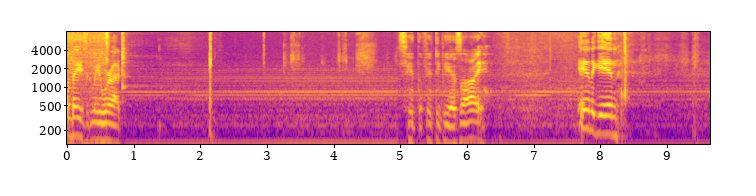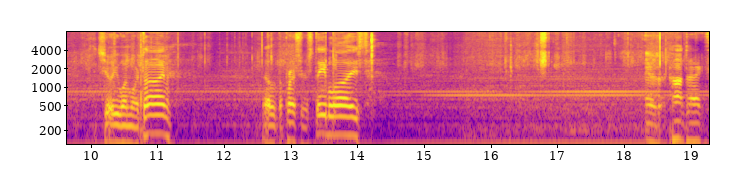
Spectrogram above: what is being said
So basically we're at let's hit the 50 psi and again show you one more time. Now that the pressure is stabilized there's our contact.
